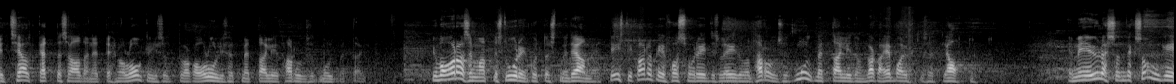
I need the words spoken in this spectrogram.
et sealt kätte saada need tehnoloogiliselt väga olulised metallid, haruldased muldmetallid. juba varasematest uuringutest me teame, et Eesti karbifosforiidis leiduvad haruldased muldmetallid on väga ebaühtlaselt jaotunud ja meie ülesandeks ongi,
